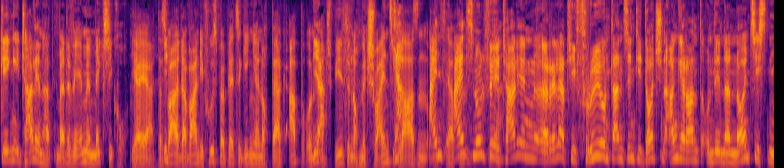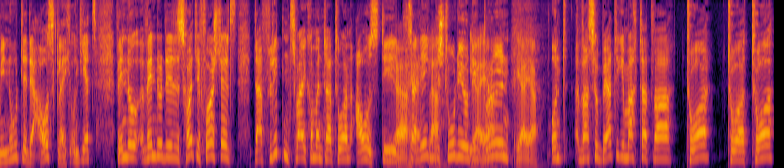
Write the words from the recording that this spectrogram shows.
gegen Italien hatten bei der WM in Mexiko. Ja, ja, das war, da waren die Fußballplätze, gingen ja noch bergab und Ja. man spielte noch mit Schweinsblasen. Ja, 1-0 für ja. Italien äh, relativ früh und dann sind die Deutschen angerannt und in der 90. Minute der Ausgleich. Und jetzt, wenn du, wenn du dir das heute vorstellst, da flippen zwei Kommentatoren aus, die Ja, zerlegen das Studio, die brüllen. Ja, ja. Und was Huberti gemacht hat, war Tor, Tor, Tor.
